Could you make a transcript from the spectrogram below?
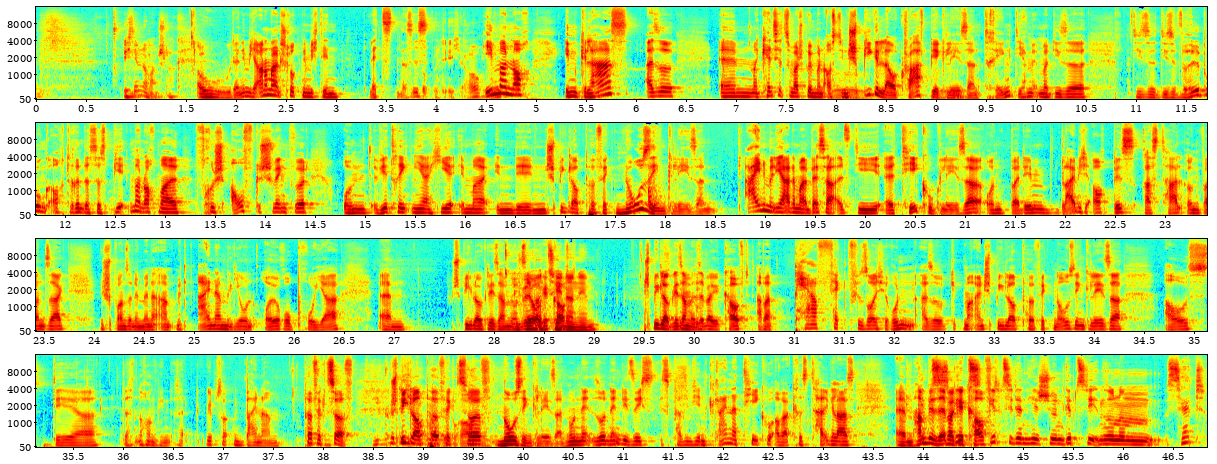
Ich nehme nochmal einen Schluck. Oh, dann nehme ich auch nochmal einen Schluck, nämlich den letzten. Das ist Und ich auch. immer noch im Glas. Also, ähm, man kennt es ja zum Beispiel, wenn man aus den Spiegelau Craftbiergläsern trinkt. Die haben immer diese, diese, diese Wölbung auch drin, dass das Bier immer noch mal frisch aufgeschwenkt wird. Und wir trinken ja hier immer in den Spiegelau Perfect Nosing Gläsern. Eine Milliarde mal besser als die äh, Teco-Gläser. Und bei dem bleibe ich auch, bis Rastal irgendwann sagt, wir sponsern den Männeramt mit einer Million Euro pro Jahr. Ähm, Spiegelau-Gläser haben wir uns selber gekauft. nehmen. Spiegelau Gläser haben wir selber gekauft, aber perfekt für solche Runden. Also gib mal ein Spiegelau Perfect Nosing Gläser aus der, das ist noch irgendwie, gibt es noch einen Beinamen. Perfect Surf. Spiegelau Perfect. Surf Nosing Gläser. Nun, ne- so nennen die sich, ist quasi wie ein kleiner Teko, aber Kristallglas. Ähm, haben wir selber gibt's, gekauft. Gibt es die denn hier schön? Gibt es die in so einem Set?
